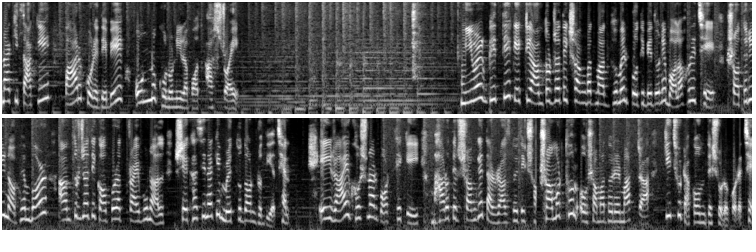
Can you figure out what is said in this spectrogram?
নাকি তাকে পার করে দেবে অন্য কোনো নিরাপদ আশ্রয়ে? নিউ ইয়র্ক ভিত্তিক একটি আন্তর্জাতিক সংবাদ মাধ্যমের প্রতিবেদনে বলা হয়েছে, সতেরোই নভেম্বর আন্তর্জাতিক অপরাধ ট্রাইব্যুনাল শেখ হাসিনাকে মৃত্যুদণ্ড দিয়েছেন। এই রায় ঘোষণার পর থেকেই ভারতের সঙ্গে তার রাজনৈতিক সমর্থন ও সমাদরের মাত্রা কিছুটা কমতে শুরু করেছে।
